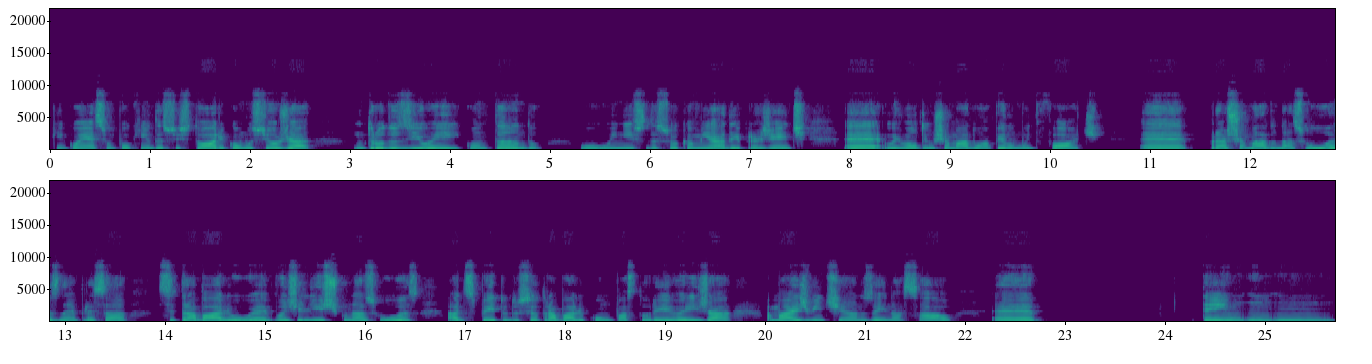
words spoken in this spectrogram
quem conhece um pouquinho da sua história, e como o senhor já introduziu aí, contando o, o início da sua caminhada aí para gente, é, o irmão tem um chamado, um apelo muito forte é, para chamado nas ruas, né? Para essa esse trabalho evangelístico nas ruas, a despeito do seu trabalho com pastoreio aí já há mais de 20 anos aí na SAL, é, tem um, um,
